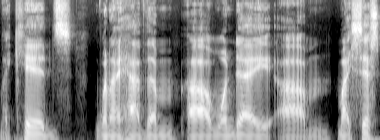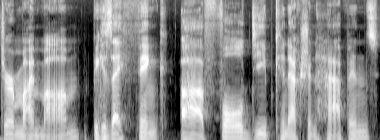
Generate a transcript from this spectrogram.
my kids, when I have them uh, one day, um, my sister, my mom, because I think uh, full deep connection happens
